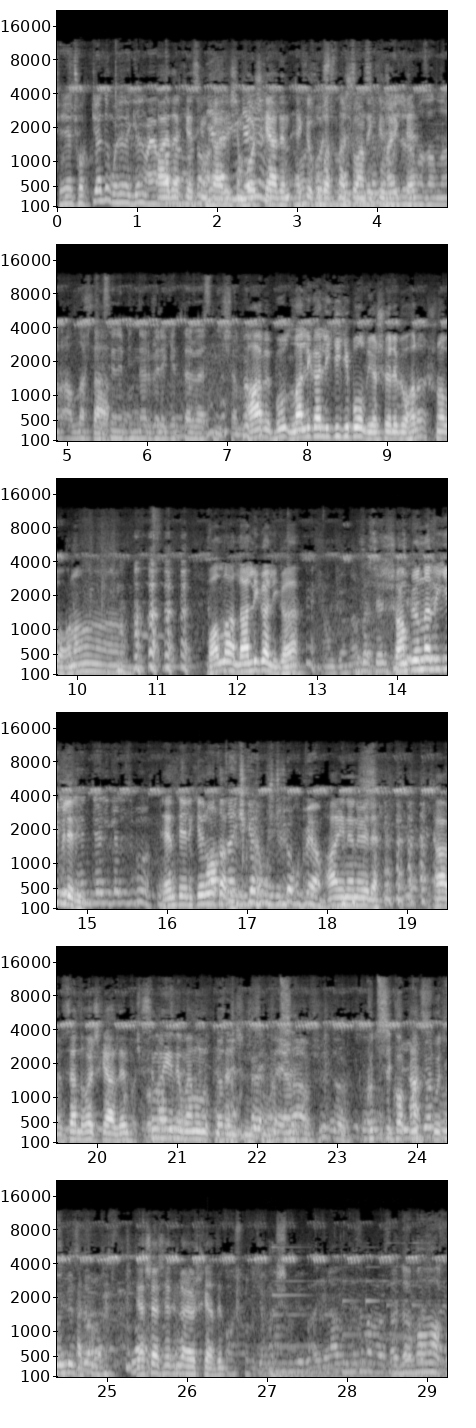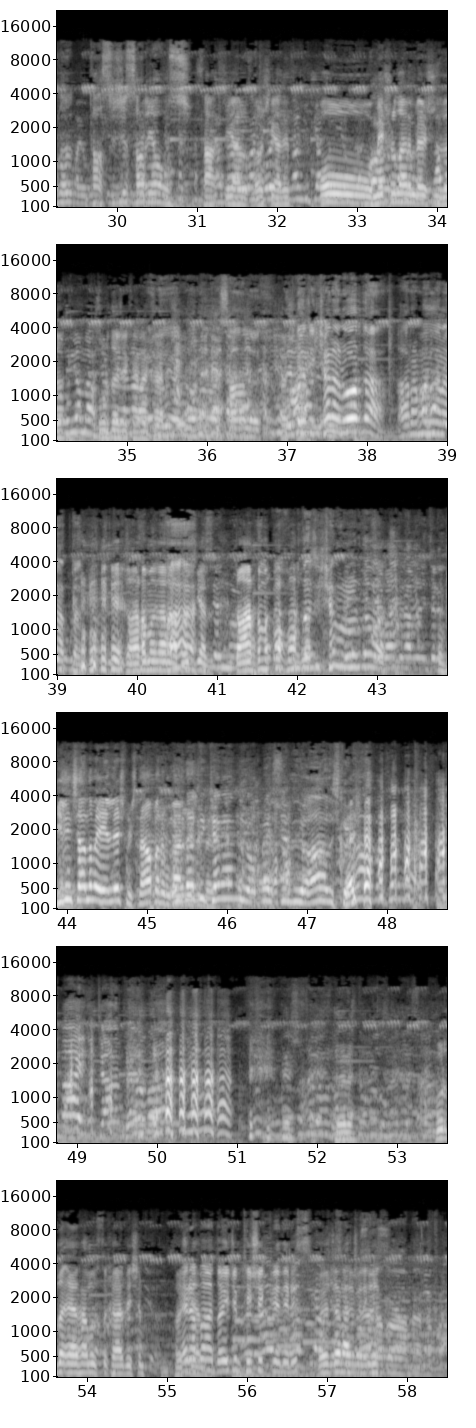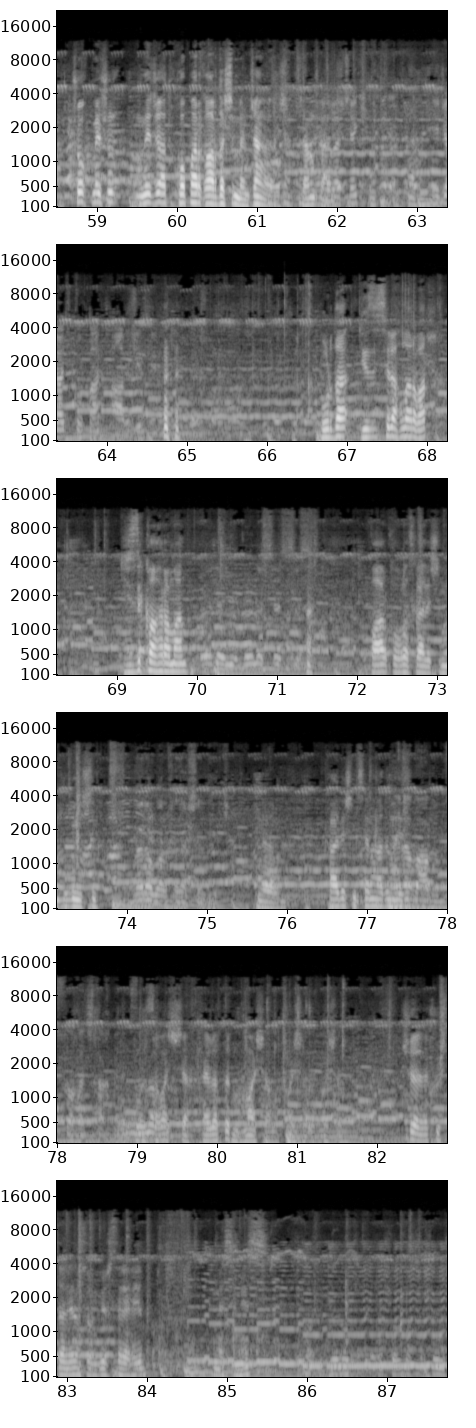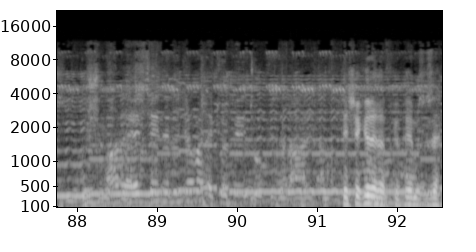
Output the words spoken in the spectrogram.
Şeye çok geldin oraya da gelin Aydar ayaklardan. Keskin kardeşim hoş geldin. Eke Hoş Kupası'na şu anda Sen- ikinci Hayırlı. Ramazanlar. Allah Sağ ol. sene binler bereketler versin inşallah. Abi bu La Liga ligi gibi oldu ya şöyle bir hala. Şuna bak ana. Vallahi La Liga liga. ha. Şampiyonlar Ligi bile değil. En tehlikelisi bu. En tehlikeli o Hafta tabii. iki kere uçturuyor kupaya ama. Aynen öyle. Abi sen de hoş geldin. İsim neydi ben unuttum seni şimdi. Kutsi Korkmaz. Ha, Kut. Hadi. Yaşar Çetinkaya hoş geldin. Ödemanaklı taslıcı Sarı Yavuz. Saksı Yavuz hoş geldin. Oo meşruların meşrusu. Buradacı Kenan kardeşim. Buradaki Kenan orada. Kahraman kanattan. Kahraman Kanat hoş geldin. Kahraman Buradaki Kenan orada var. Bilinçaltıma yerleşmiş. Ne Buradaki kardeşim? Kenan diyor. Meşhur diyor. Al işte. Ne yapacaksın? Burada Erhan Usta kardeşim. Hoş Merhaba dayıcım teşekkür ederiz. geldin. Özcan Akçıkız. Çok meşhur Necati Kopar kardeşim benim. Can kardeşim. Canım kardeşim. Necati Kopar abicim. Burada gizli silahlar var. Gizli kahraman. Heh. Faruk Oklas kardeşim bugün için. Merhaba arkadaşlar. Merhaba. Kardeşim senin adın neydi? Merhaba abi Mustafa Çıtak. Mustafa Çiçek. Evlatlar mı? Maşallah maşallah maşallah. Şöyle de kuşları en son gösterelim. Mesimiz. Abi her şeyden önce var ya köpeği çok güzel harika. Teşekkür ederim köpeğimiz güzel.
